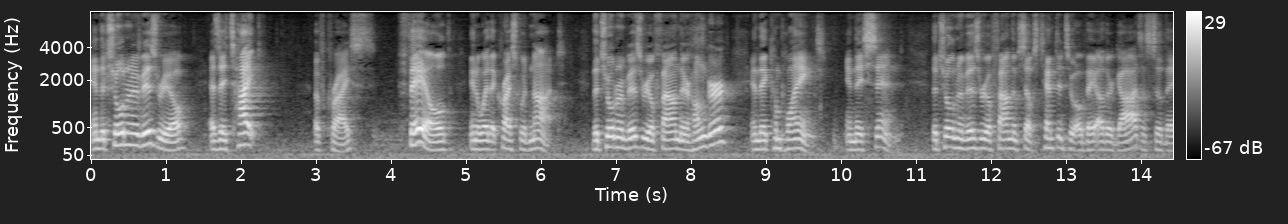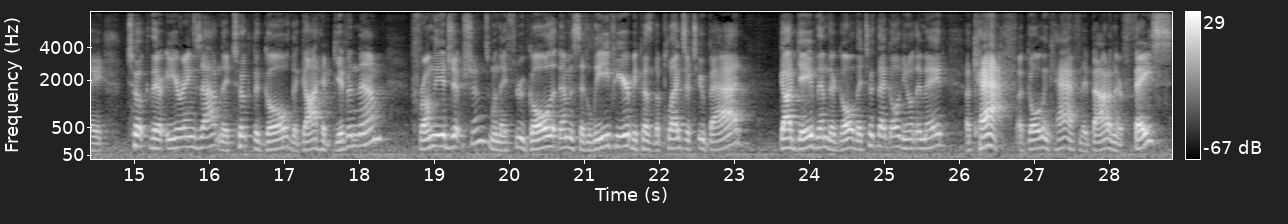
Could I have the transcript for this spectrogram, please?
And the children of Israel, as a type of Christ, failed in a way that Christ would not. The children of Israel found their hunger and they complained and they sinned. The children of Israel found themselves tempted to obey other gods, and so they took their earrings out and they took the gold that God had given them from the Egyptians when they threw gold at them and said, Leave here because the plagues are too bad. God gave them their gold. They took that gold. You know what they made? A calf, a golden calf. And they bowed on their face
